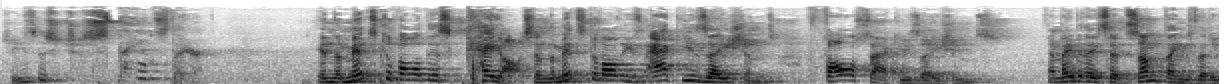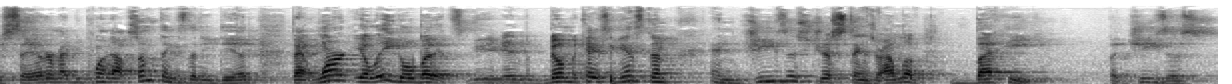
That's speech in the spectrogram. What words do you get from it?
Jesus just stands there. In the midst of all this chaos, in the midst of all these accusations, false accusations, and maybe they said some things that he said, or maybe pointed out some things that he did that weren't illegal, but it's building the case against him. And Jesus just stands there. I love, but he, but Jesus,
